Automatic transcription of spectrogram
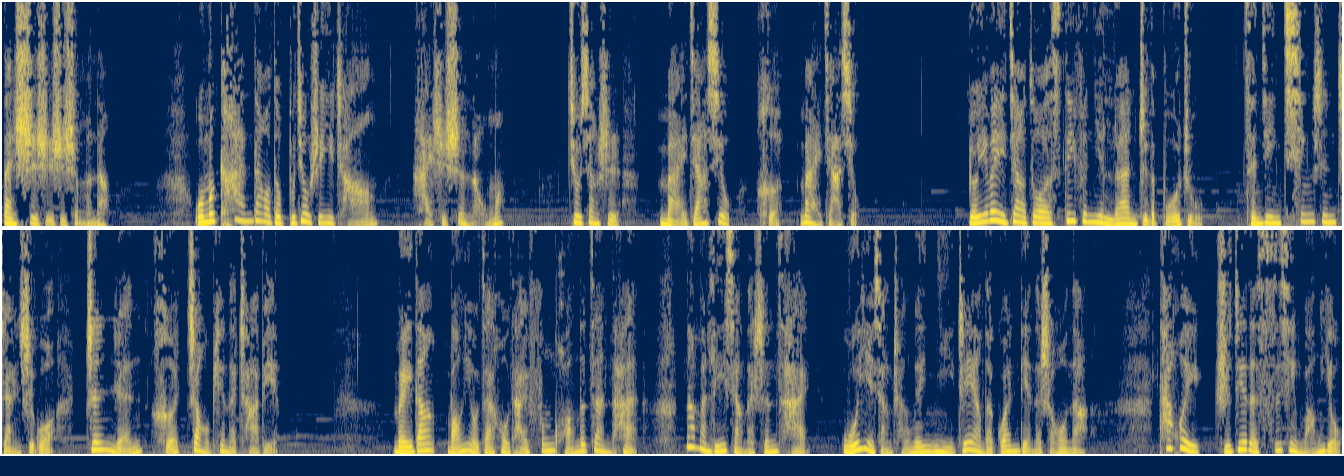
但事实是什么呢？我们看到的不就是一场海市蜃楼吗？就像是买家秀和卖家秀。有一位叫做 Stephanie Lange 的博主，曾经亲身展示过真人和照片的差别。每当网友在后台疯狂的赞叹“那么理想的身材，我也想成为你这样的”观点的时候呢，他会直接的私信网友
